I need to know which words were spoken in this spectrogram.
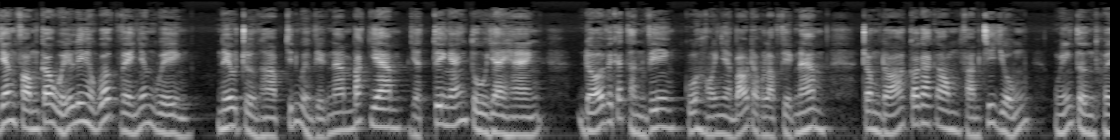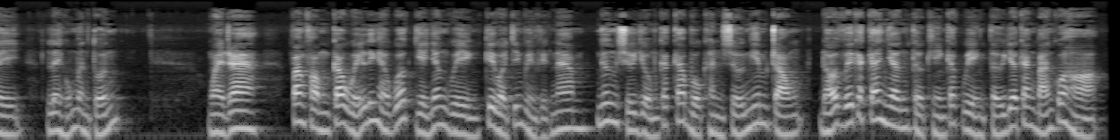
Văn phòng Cao quỹ Liên Hợp Quốc về nhân quyền nêu trường hợp chính quyền Việt Nam bắt giam và tuyên án tù dài hạn đối với các thành viên của Hội Nhà báo độc lập Việt Nam, trong đó có các ông Phạm Chí Dũng, Nguyễn Tường Thùy, Lê Hữu Minh Tuấn. Ngoài ra, Văn phòng Cao quỹ Liên Hợp Quốc về Nhân quyền kêu gọi chính quyền Việt Nam ngưng sử dụng các cáo buộc hình sự nghiêm trọng đối với các cá nhân thực hiện các quyền tự do căn bản của họ,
